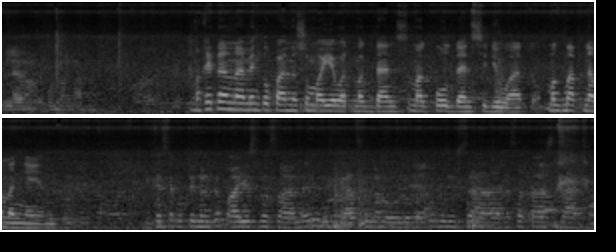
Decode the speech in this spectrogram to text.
Kailangan ko ng ano. Makita na namin kung paano sumayaw at mag-dance, mag-pole dance si Diwato. Mag-map naman ngayon. Kasi ako tinanggap, ayos na sana yun. Kaso nahulog ako dun sa, nasa taas na ako.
